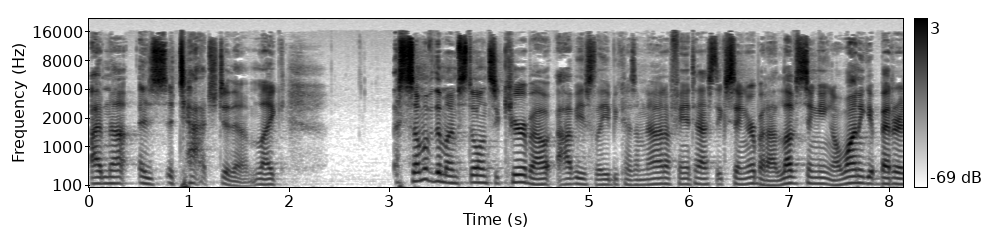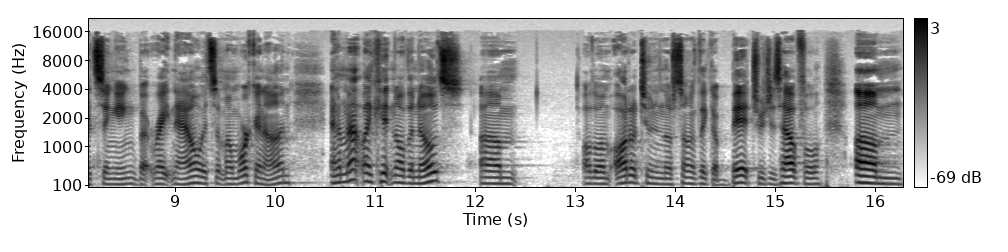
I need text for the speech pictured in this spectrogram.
i'm not as attached to them like some of them I'm still insecure about, obviously, because I'm not a fantastic singer, but I love singing. I want to get better at singing, but right now it's something I'm working on. And I'm not like hitting all the notes. Um, although I'm auto tuning those songs like a bitch, which is helpful. Um,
